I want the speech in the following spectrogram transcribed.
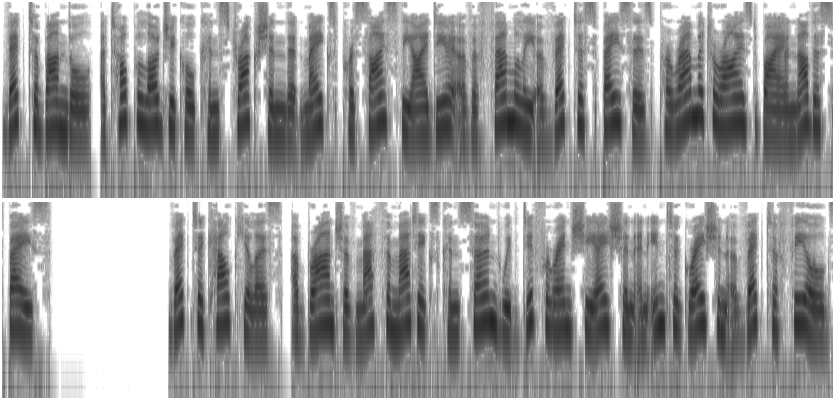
Vector bundle, a topological construction that makes precise the idea of a family of vector spaces parameterized by another space, Vector calculus, a branch of mathematics concerned with differentiation and integration of vector fields.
